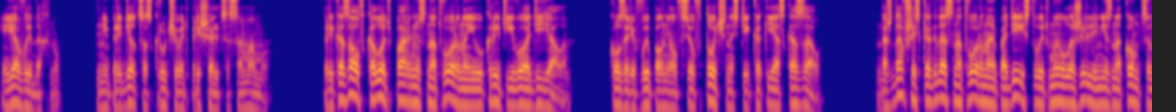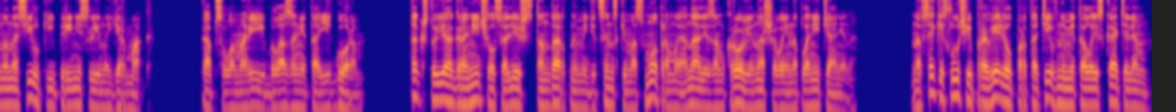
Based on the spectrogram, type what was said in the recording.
И я выдохнул. Не придется скручивать пришельца самому. Приказал вколоть парню снотворное и укрыть его одеялом. Козырев выполнил все в точности, как я сказал. Дождавшись, когда снотворное подействует, мы уложили незнакомца на носилки и перенесли на Ермак. Капсула Марии была занята Егором. Так что я ограничился лишь стандартным медицинским осмотром и анализом крови нашего инопланетянина. На всякий случай проверил портативным металлоискателем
